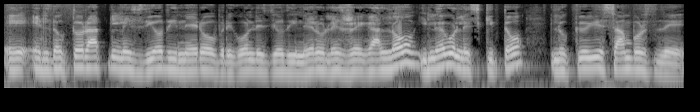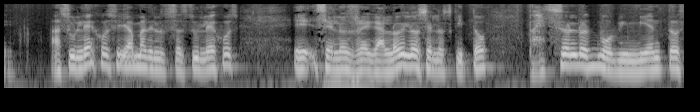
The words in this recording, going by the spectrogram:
eh, el doctor les dio dinero, Obregón les dio dinero, les regaló y luego les quitó lo que hoy es ambos de azulejos, se llama de los azulejos, eh, se los regaló y los, se los quitó. Pues son los movimientos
